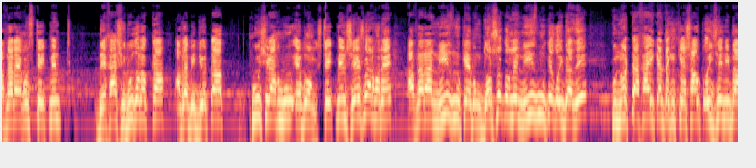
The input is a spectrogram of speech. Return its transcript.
আপনারা এখন স্টেটমেন্ট দেখা শুরু করক্কা আমরা ভিডিওটা পুশ রাখব এবং স্টেটমেন্ট শেষ হওয়ার পরে আপনারা নিজ মুখে এবং দর্শক হলে নিজ মুখে কইবা যে কোনো টাকা এখান থেকে ক্যাশ আউট হইছে নি বা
